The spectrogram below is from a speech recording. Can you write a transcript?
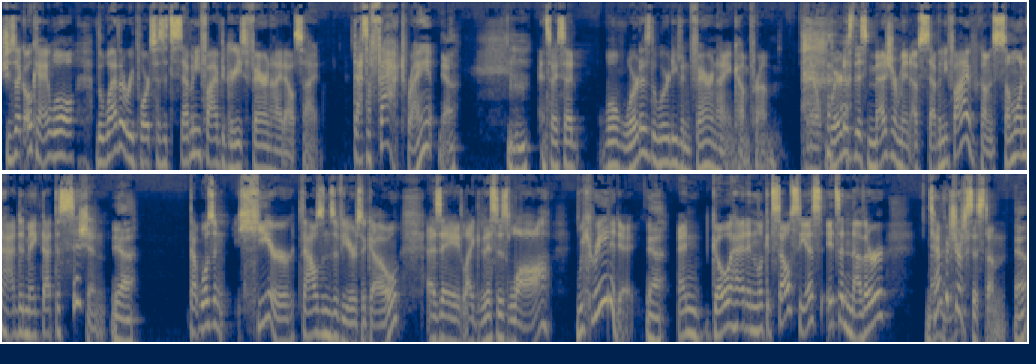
She's like, okay, well, the weather report says it's 75 degrees Fahrenheit outside. That's a fact, right? Yeah. Mm-hmm. And so I said, well, where does the word even Fahrenheit come from? You know, where does this measurement of 75 come? Someone had to make that decision. Yeah that wasn't here thousands of years ago as a like this is law. We created it. Yeah. And go ahead and look at Celsius. It's another temperature system. Yeah.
